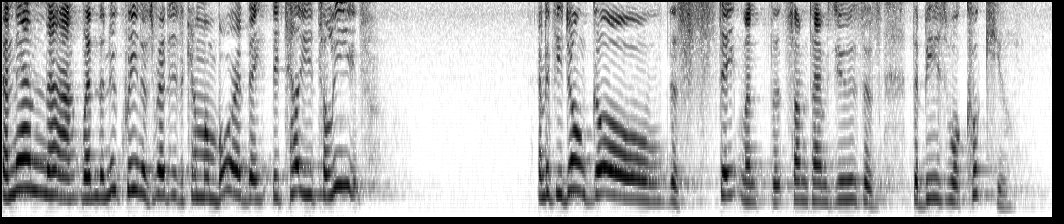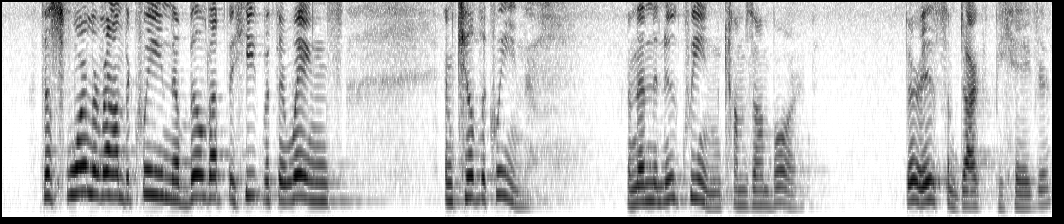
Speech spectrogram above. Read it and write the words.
and then uh, when the new queen is ready to come on board, they, they tell you to leave. And if you don't go, the statement that's sometimes used is the bees will cook you. They'll swarm around the queen, they'll build up the heat with their wings and kill the queen. And then the new queen comes on board. There is some dark behavior.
